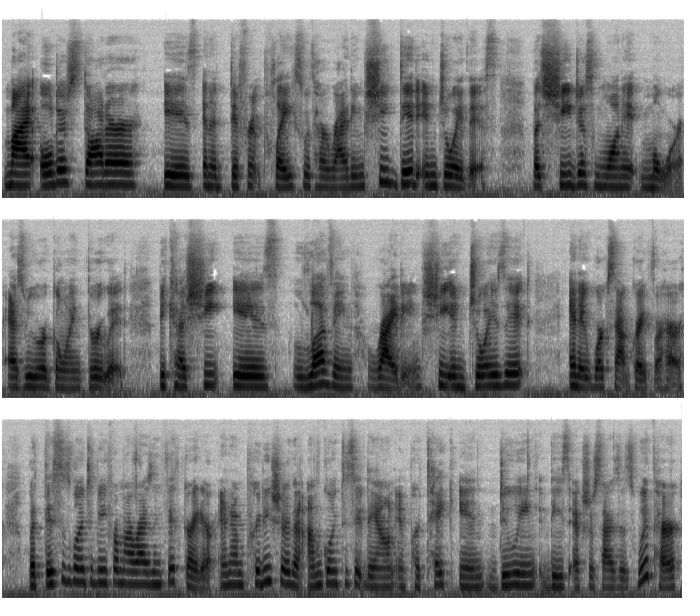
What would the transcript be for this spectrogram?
My oldest daughter is in a different place with her writing. She did enjoy this, but she just wanted more as we were going through it because she is loving writing. She enjoys it and it works out great for her. But this is going to be for my rising fifth grader, and I'm pretty sure that I'm going to sit down and partake in doing these exercises with her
